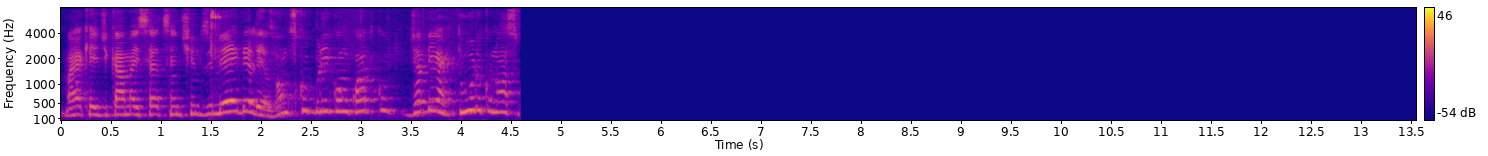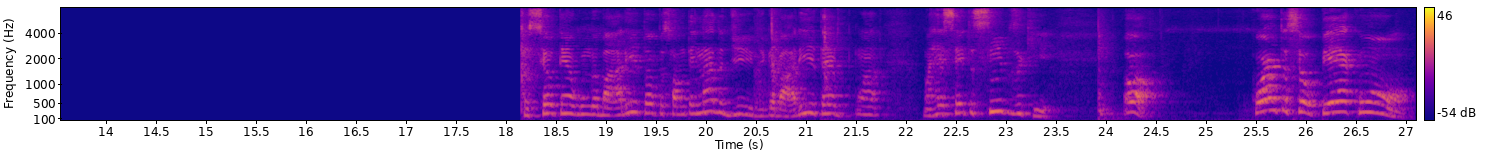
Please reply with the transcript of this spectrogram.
Marquei de cá mais 7 centímetros e meio, beleza. Vamos descobrir com quanto de abertura que o nosso Se eu tenho algum gabarito, ó, pessoal, não tem nada de, de gabarito, é uma, uma receita simples aqui. Ó, corta seu pé com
